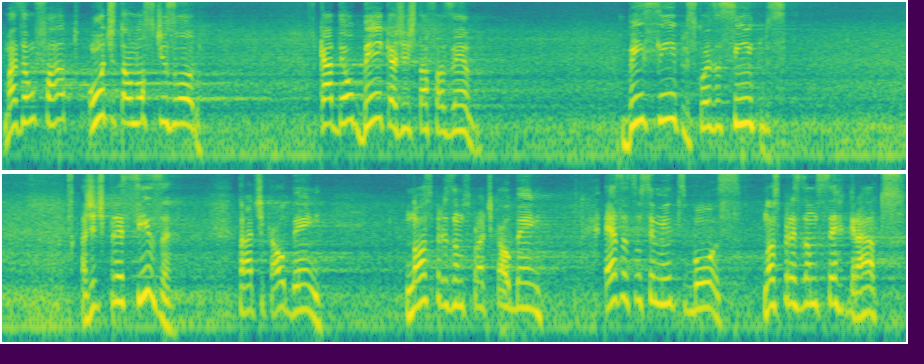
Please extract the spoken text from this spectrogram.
Mas é um fato. Onde está o nosso tesouro? Cadê o bem que a gente está fazendo? Bem simples, coisas simples. A gente precisa praticar o bem. Nós precisamos praticar o bem. Essas são sementes boas. Nós precisamos ser gratos.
